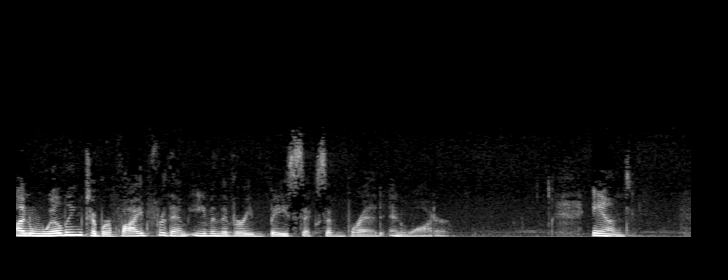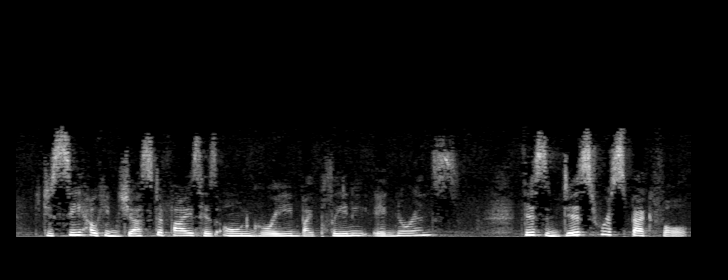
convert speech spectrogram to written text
unwilling to provide for them even the very basics of bread and water. And did you see how he justifies his own greed by pleading ignorance? This disrespectful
